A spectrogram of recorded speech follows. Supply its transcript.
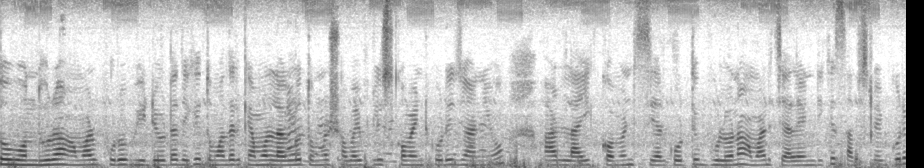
তো বন্ধুরা, আমার পুরো ভিডিওটা দেখে তোমাদের কেমন লাগল তোমরা সবাই প্লিজ কমেন্ট করে জানিও। আর লাইক কমেন্ট শেয়ার করতে ভুলো না, আমার চ্যানেলটিকে সাবস্ক্রাইব করে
